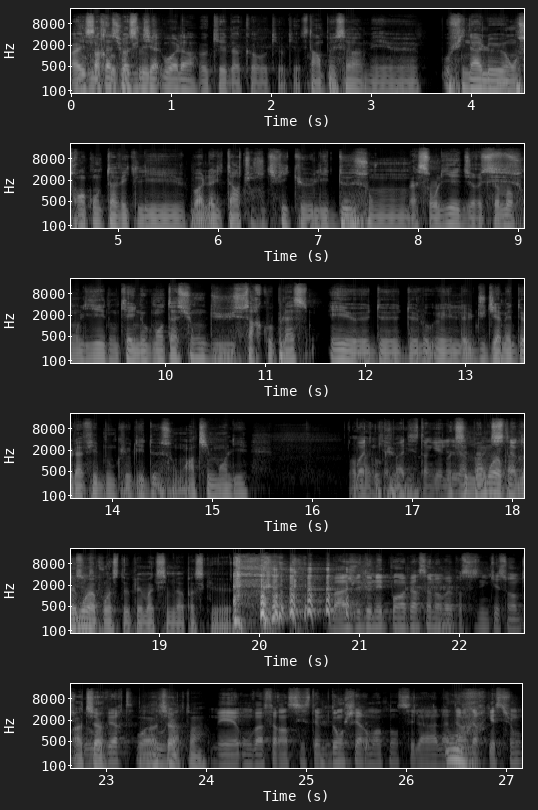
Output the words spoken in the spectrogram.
Ah, dia- Voilà. Ok, d'accord, ok, ok. C'était un peu ça, mais euh, au final, euh, on se rend compte avec les, bah, la littérature scientifique que les deux sont, Elles sont liées directement. sont liés. Donc il y a une augmentation du sarcoplasme et euh, de, de l'eau- et le- du diamètre de la fibre, donc euh, les deux sont intimement liés. Ouais, bah, donc il a pas à distinguer les deux. Maxime, pas mets-moi un- point, s'il te plaît, Maxime, là, parce que. Bah, je vais donner de points à personne en vrai parce que c'est une question un petit Ah, peu tiens. ouverte. Ouais, Ah, tiens. ouverte, ouais. Mais on va faire un système d'enchères maintenant. C'est la, dernière question.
